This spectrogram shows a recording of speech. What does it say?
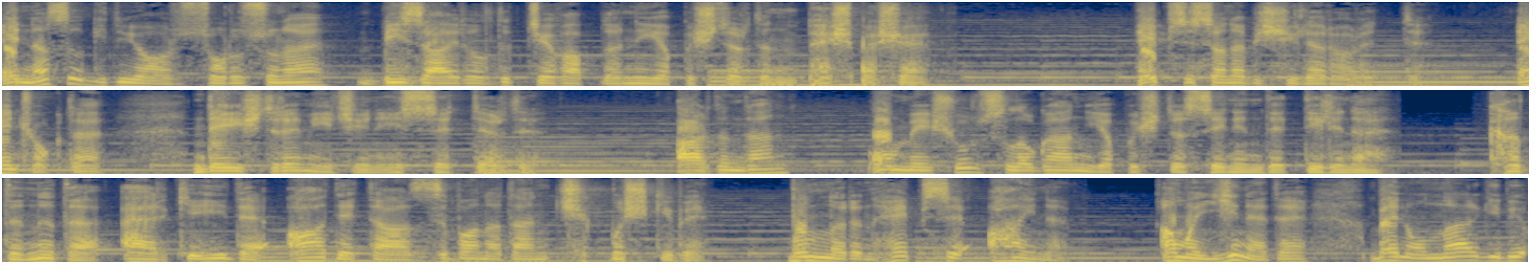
e nasıl gidiyor sorusuna biz ayrıldık cevaplarını yapıştırdın peş peşe. Hepsi sana bir şeyler öğretti. En çok da değiştiremeyeceğini hissettirdi. Ardından o meşhur slogan yapıştı senin de diline. Kadını da erkeği de adeta zıvanadan çıkmış gibi. Bunların hepsi aynı. Ama yine de ben onlar gibi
